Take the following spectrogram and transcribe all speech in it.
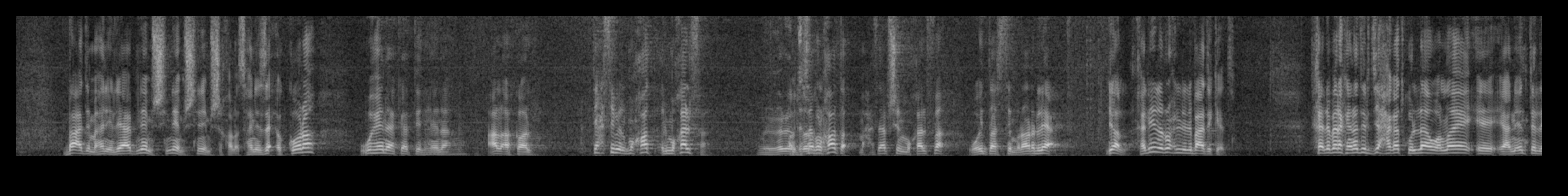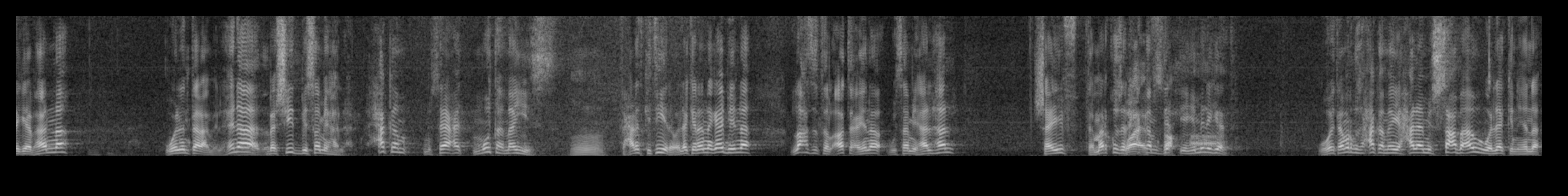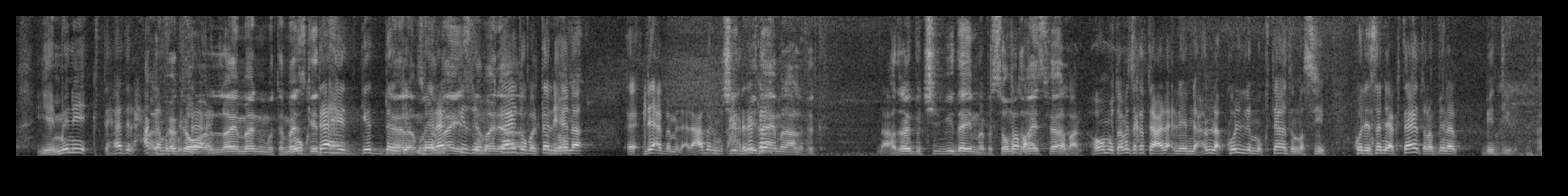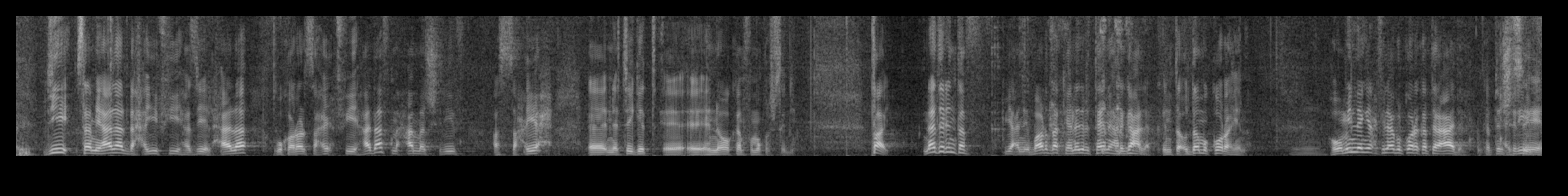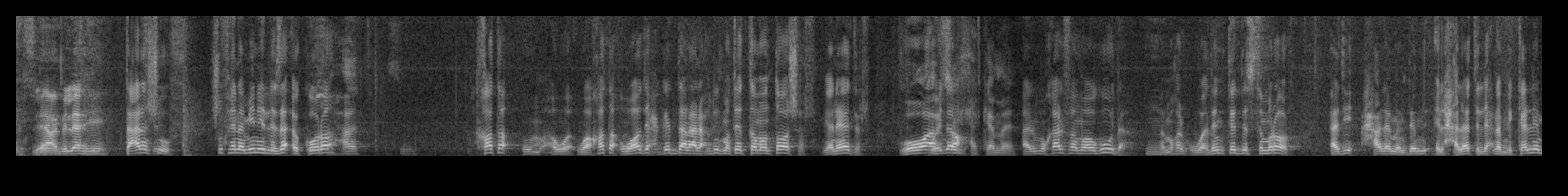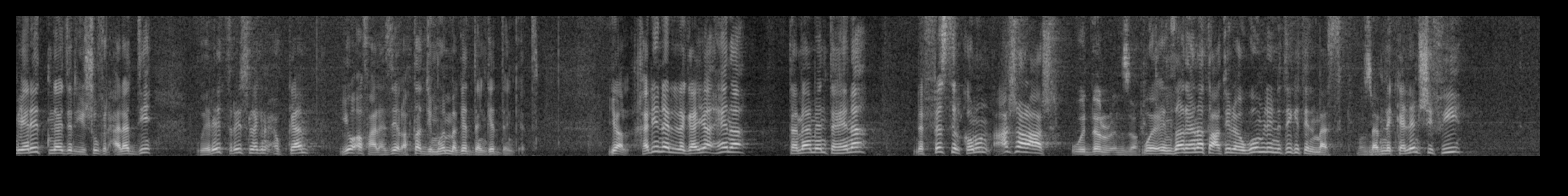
بعد ما هاني لعب نمشي نمشي نمشي خلاص. هاني زق الكره وهنا كابتن هنا على الأقل. تحسب المخالفة. من غير إنذار. الخطأ. ما حسبش المخالفة وادى استمرار لعب. يلا خلينا نروح للي بعد كده. خلي بالك يا نادر دي حاجات كلها والله إيه، يعني انت اللي جايبها لنا واللي انت اللي عاملها. هنا. بشيد بسامي هلهل حكم مساعد متميز في حالات كتيرة ولكن أنا جايب هنا لحظة القطع هنا وسامي هلهل شايف تمركز الحكم ده. يهمني. جدا. وهو تمركز الحكم هي حالة مش صعبة قوي ولكن هنا يهمني اجتهاد الحكم فكرة هو اللايمان متميز جدا. مجتهد جدا, جدا مركز ومجتهد وبالتالي هنا آه، لعبة من الألعاب المتحركة. دايما على فكرة. نعم. حضرتك بتشيد بيه دايما بس هو طبعا متميز فعلا. طبعا. هو متميز يا كابتن علاء لأن إحنا كل مجتهد نصيب كل إنسان يجتهد ربنا بيديله. دي سامي هلال بحييه في هذه الحالة وقرار صحيح في هدف محمد شريف الصحيح آه، نتيجة آه، آه، إن هو كان في موقف سليم. طيب نادر أنت يعني برضك يا نادر تاني هرجع لك. أنت قدام الكورة هنا. هو مين اللي نجح في لعب الكورة كابتن عادل؟ كابتن شريف. لاعب الاهلي تعال نشوف. شوف هنا مين اللي زق الكورة. خطأ وم- هو وخطا واضح جدا على حدود منطقة 18 يا نادر. وهو واقف صح كمان. المخالفة موجودة. المخالفة. وبعدين تدي استمرار. أدي حالة من ضمن الحالات اللي إحنا بنتكلم. يا ريت نادر يشوف الحالات دي ويا ريت رئيس لجنة الحكام يقف على هذه الأخطاء. دي مهمة جدا جدا جدا. يلا خلينا اللي جاية. هنا تمام أنت هنا. نفذت القانون 10 على 10 واداله الإنذار. وإنذار هنا تعطيل هجوم لنتيجة المسك. ما. بنتكلمش فيه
